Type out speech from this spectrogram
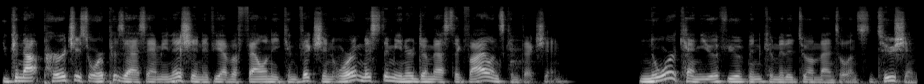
You cannot purchase or possess ammunition if you have a felony conviction or a misdemeanor domestic violence conviction. Nor can you if you have been committed to a mental institution.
